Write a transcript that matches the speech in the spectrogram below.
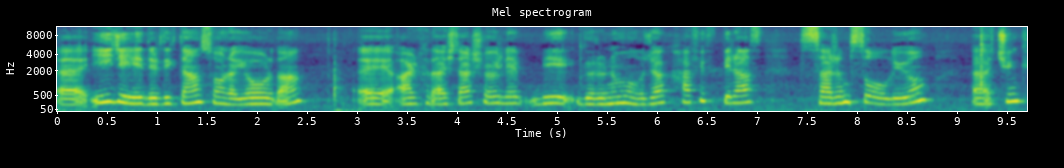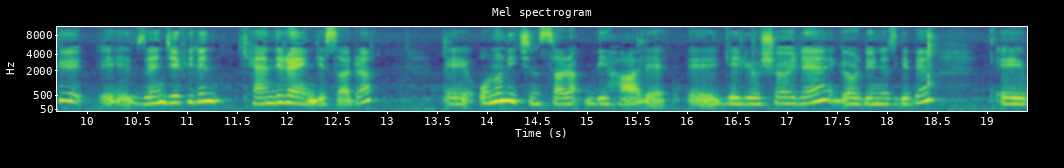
e, iyice yedirdikten sonra yoğurda e, arkadaşlar şöyle bir görünüm olacak. Hafif biraz sarımsı oluyor. E, çünkü e, zencefilin kendi rengi sarı. E, onun için sarı bir hale e, geliyor şöyle gördüğünüz gibi. E,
